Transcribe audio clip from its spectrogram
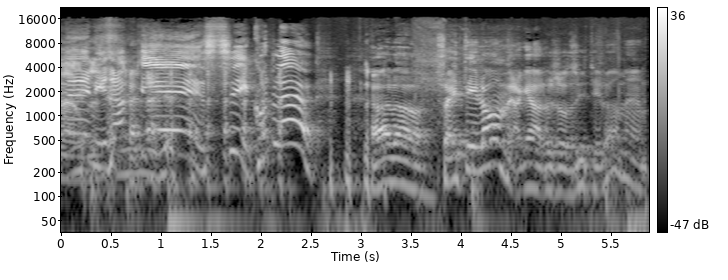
man, il rappe bien! Si, écoute-le! Alors, ça a été long, mais regarde, aujourd'hui, t'es là, man.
